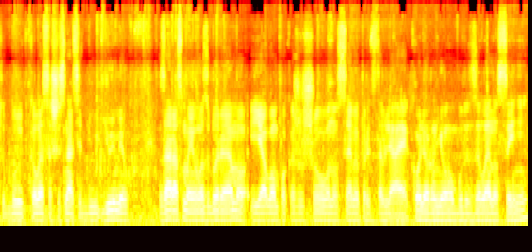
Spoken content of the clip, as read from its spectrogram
Тут будуть колеса 16 дюймів. Зараз ми його зберемо і я вам покажу, що воно себе представляє. Кольор у нього буде зелено-синій.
